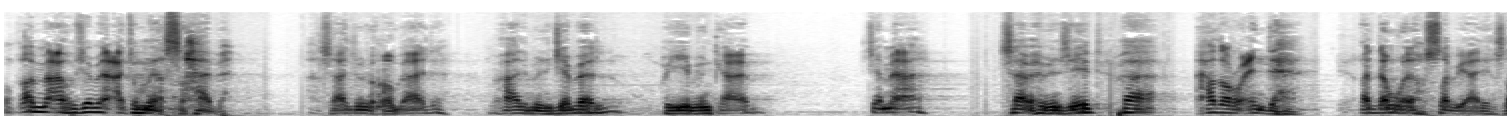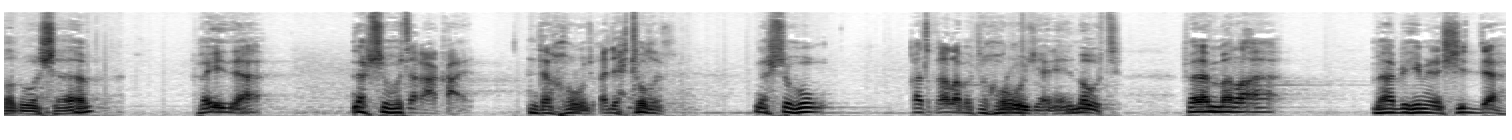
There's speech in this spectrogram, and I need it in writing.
وقام معه جماعة من الصحابة. سعد بن عبادة معاذ بن جبل وابي بن كعب. جماعة سامح بن زيد فحضروا عندها قدموا له الصبي عليه الصلاة والسلام فإذا نفسه تقعقع عند الخروج قد احتضر. نفسه قد قربت الخروج يعني الموت. فلما رأى ما به من الشدة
